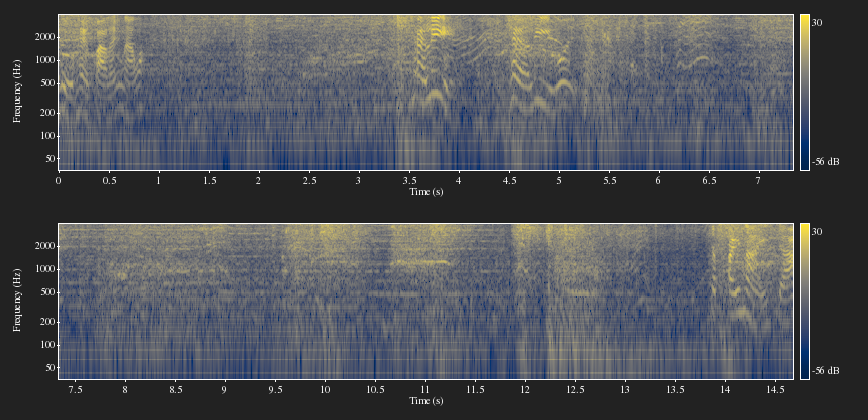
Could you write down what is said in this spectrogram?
โอ้โหแหกปากแรงหนาวะแครี่แครี่เว้ยจะไปไหนจ๊ะ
